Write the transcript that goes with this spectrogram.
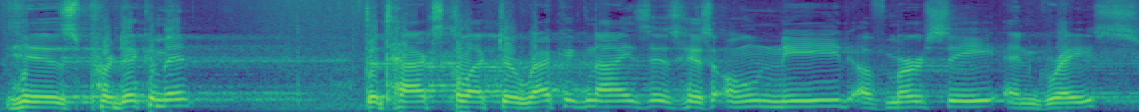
his predicament. The tax collector recognizes his own need of mercy and grace.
